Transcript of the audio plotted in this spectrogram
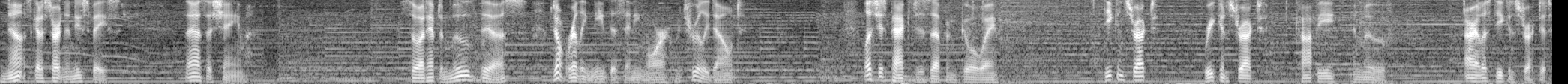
No, it's got to start in a new space. That's a shame. So I'd have to move this. We don't really need this anymore. We truly don't. Let's just package this up and go away. Deconstruct, reconstruct, copy, and move. Alright, let's deconstruct it.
